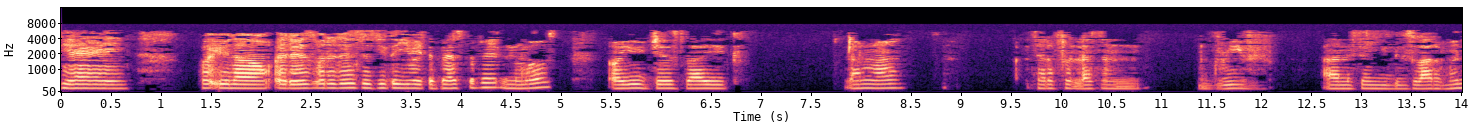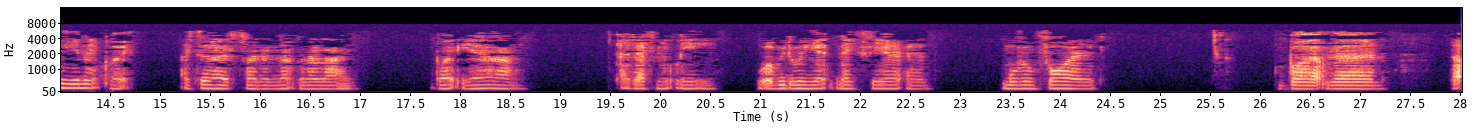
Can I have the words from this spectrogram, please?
Yay. But you know, it is what it is. It's either you make the best of it and the most, or you just like, I don't know, settle for less than grief. I understand you lose a lot of money in it, but I still had fun. I'm not gonna lie. But yeah, I definitely will be doing it next year and moving forward. But man, the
